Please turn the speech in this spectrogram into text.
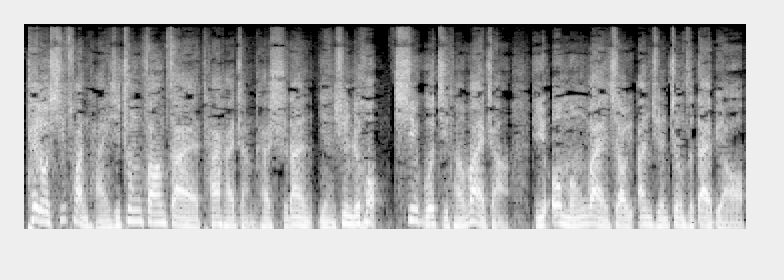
佩洛西窜台以及中方在台海展开实弹演训之后，七国集团外长与欧盟外交与安全政策代表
